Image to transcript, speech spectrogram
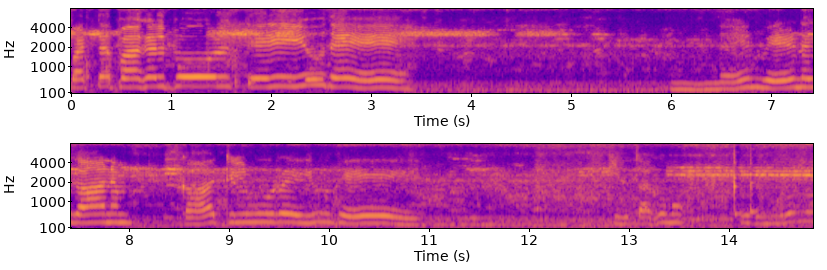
பட்ட பகல் போல் தெரியுதே. உந்தன் வேணுகானம் காற்றில் உறையுதே. இது தகுமோ இது முறையோ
